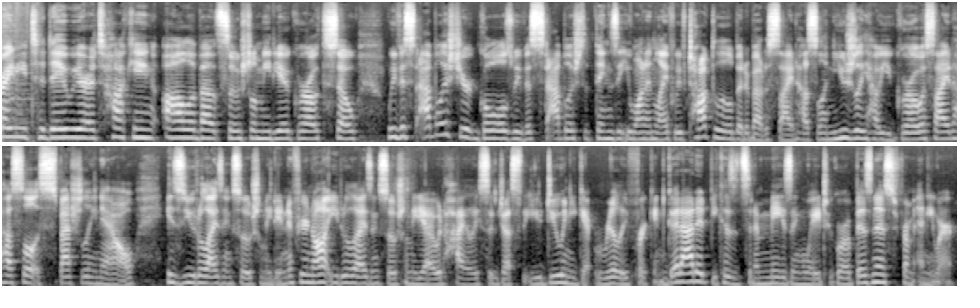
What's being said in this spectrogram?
Alrighty, today we are talking all about social media growth. So, we've established your goals, we've established the things that you want in life. We've talked a little bit about a side hustle, and usually how you grow a side hustle, especially now, is utilizing social media. And if you're not utilizing social media, I would highly suggest that you do and you get really freaking good at it because it's an amazing way to grow a business from anywhere.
